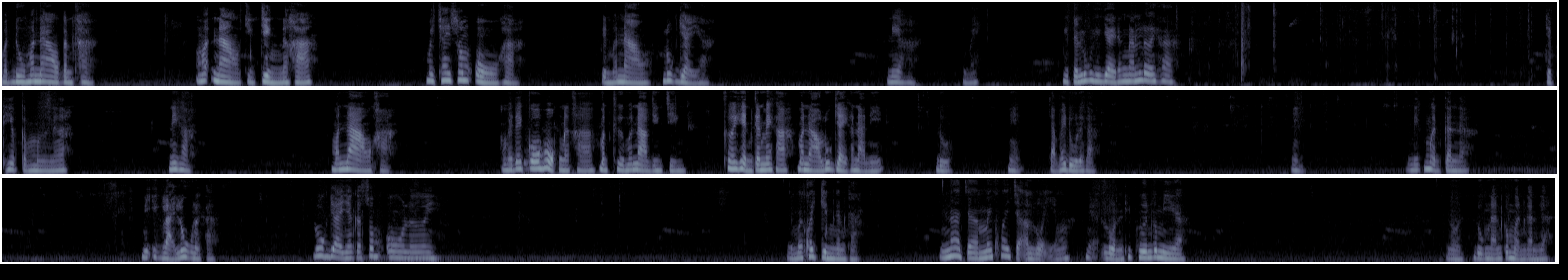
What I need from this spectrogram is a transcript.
มาดูมะนาวกันค่ะ มะนาวจริง ๆนะคะ ไม่ใช่ส้มโอค่ะ เป็นมะนาวลูกใหญ่ค่ะ เนี่ยค่ะ เห็นไหม มีแต่ลูกใหญ่ ๆ ทั้งนั้นเลยค่ะเทียบเทียบกับมือนะ นี่ค่ะ มะนาวค่ะ ไม่ได้โกหกนะคะ มันคือมะนาวจริง ๆ เคยเห็นกันไหมคะ มะนาวลูกใหญ่ขนาดนี้ ดู นี่จับให้ดูเลยค่ะ นี่มิกเหมือนกันนะ มีอีกหลายลูกเลยค่ะ ลูกใหญ่ยังกับส้มโอเลยเดี๋ยวไม่ค่อยกินกันค่ะ น่าจะไม่ค่อยจะอร่อยมั้งเนี่ยหล่นที่พื้นก็มีค่ะโน่นลูกนั้นก็เหมือนกันค่ะ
